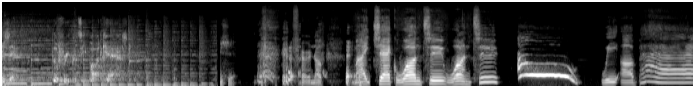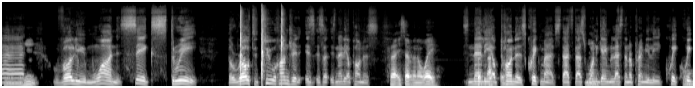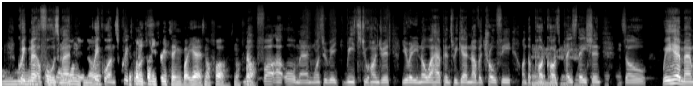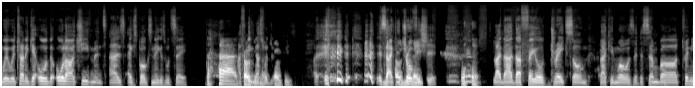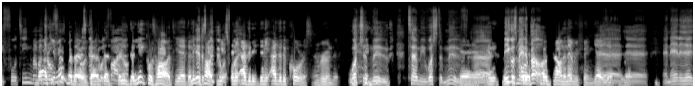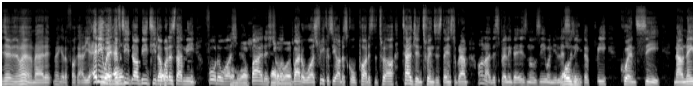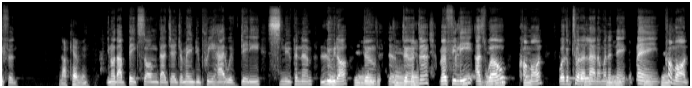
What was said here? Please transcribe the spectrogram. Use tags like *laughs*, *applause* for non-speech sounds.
present the Frequency Podcast. Shit. *laughs* Fair enough. Mic check. One, two, one, two. We are back. Mhm. Volume one, six, three. The road to 200 is, is, is nearly upon us. 37 away. It's nearly maths. upon us. Quick maps. That's that's one Mm. game less than the Premier League. Quick, quick, quick metaphors, man. long, you know. Quick ones, quick It's ones. 2023 thing, but yeah, it's not far. It's not far. Not far at all, man. Once we re- reach 200, you already know what happens. We get another trophy on the podcast PlayStation. So we're here, man. We're, we're trying to get all the all our achievements, as Xbox niggas would say. *laughs* trophies, think that's what trophies. *laughs* *laughs* exactly, Tony trophy shit. Like that that failed Drake song back in what was it, December 2014? Remember But you remember though? The The, the, the, leak was hard. Yeah, the leak Yeah, was hard. Then he- was then he added it. Then he added a chorus and ruined it. Watch it *laughs* move. Tell me what's the move. Yeah, Uh, the Eagles made it better. down and everything. Yeah, yeah, yeah, yeah. And then about it. Man, get the fuck out of here. Anyway, Yeah. FT dot What does that mean? For the wash, by the By the shot, wash. by the wash. Frequency underscore pod is the Twitter. Tangent Twinz is the Instagram. Unlike the spelling, there is no Z when you're No listening. Z. The frequency. Now, Nathan, Now, Kevin. you know that big song that J. Jermaine Dupri had with Diddy, Snoop and them, Luda, dun, dun, dun, dun. Murphy Lee as well. Come on. Welcome to Atlanta when the Nick playing. Come on.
